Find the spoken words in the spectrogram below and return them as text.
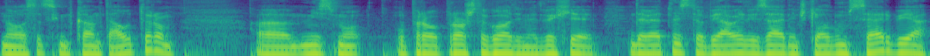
novosadskim kant autorom. Uh, mi smo upravo prošle godine, 2019. objavili zajednički album Serbija,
